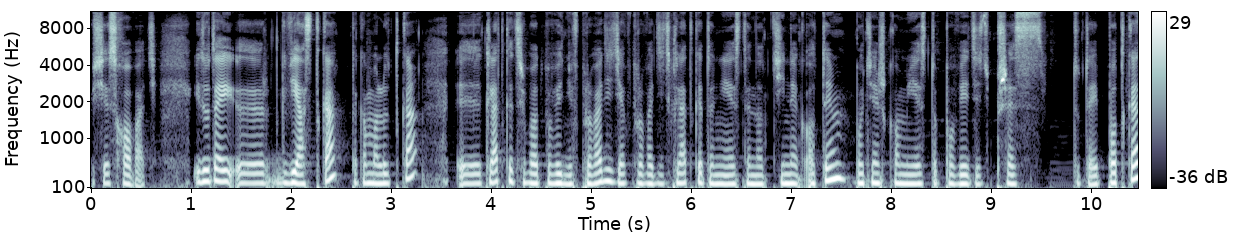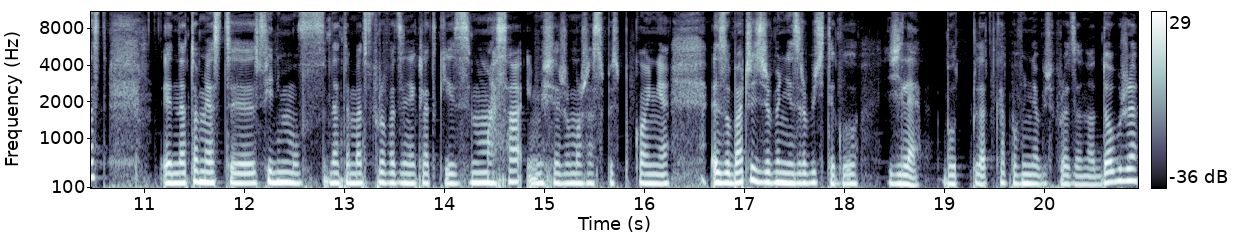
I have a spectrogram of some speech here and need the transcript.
y, się schować. I tutaj y, gwiazdka, taka malutka. Y, klatkę trzeba odpowiednio wprowadzić. Jak wprowadzić klatkę, to nie jest ten odcinek o tym, bo ciężko mi jest to powiedzieć przez tutaj podcast. Natomiast y, filmów na temat wprowadzenia klatki jest masa i myślę, że można sobie spokojnie zobaczyć, żeby nie zrobić tego źle, bo klatka powinna być prowadzona dobrze.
